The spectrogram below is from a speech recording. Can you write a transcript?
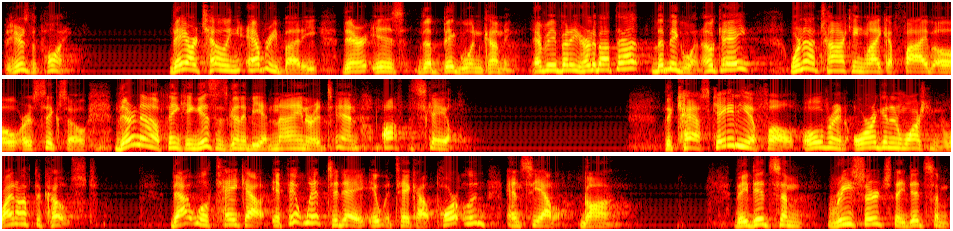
But here's the point they are telling everybody there is the big one coming. Everybody heard about that? The big one, okay? We're not talking like a 5 0 or a 6 0. They're now thinking this is going to be a 9 or a 10 off the scale. The Cascadia Fault over in Oregon and Washington, right off the coast, that will take out, if it went today, it would take out Portland and Seattle, gone. They did some research, they did some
